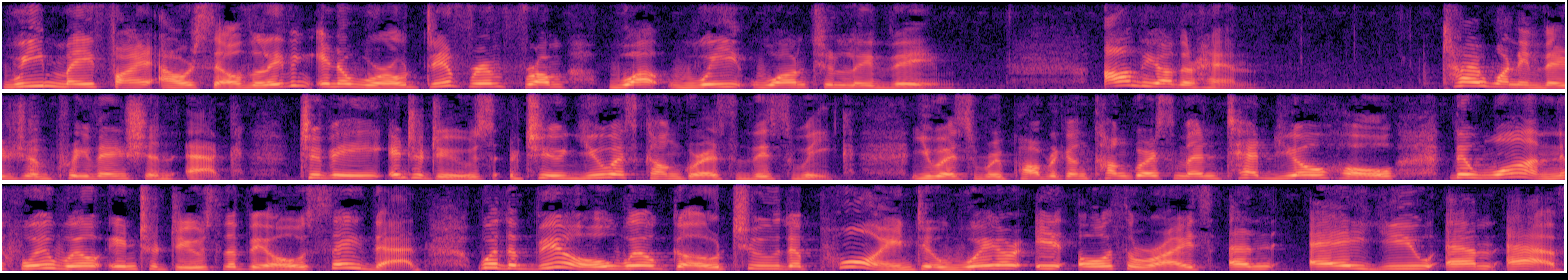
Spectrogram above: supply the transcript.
we may find ourselves living in a world different from what we want to live in. On the other hand, Taiwan Invasion Prevention Act to be introduced to U.S. Congress this week. U.S. Republican Congressman Ted Yoho, the one who will introduce the bill, said that well, the bill will go to the point where it authorizes an AUMF,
